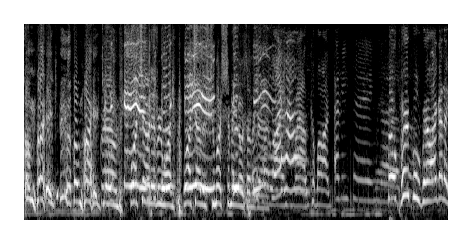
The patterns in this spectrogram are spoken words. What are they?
Oh my! Oh my god! Watch out, everyone! Watch out! There's too much tomatoes on the Do ground. I have? Come on. Anything. Uh, Bro, purple, bro. I got a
